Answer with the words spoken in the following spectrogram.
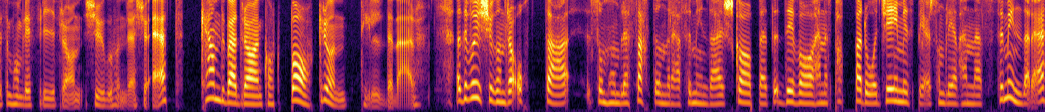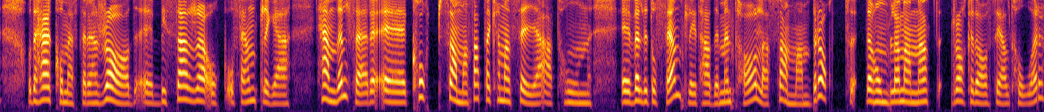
som hon blev fri från 2021. Kan du bara dra en kort bakgrund till det där? Ja, det var ju 2008 som hon blev satt under det här förmyndarskapet. Det var hennes pappa då, Jamie Spears, som blev hennes förmyndare. Och det här kom efter en rad eh, bizarra och offentliga händelser. Eh, kort sammanfattat kan man säga att hon eh, väldigt offentligt hade mentala sammanbrott där hon bland annat rakade av sig allt hår.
